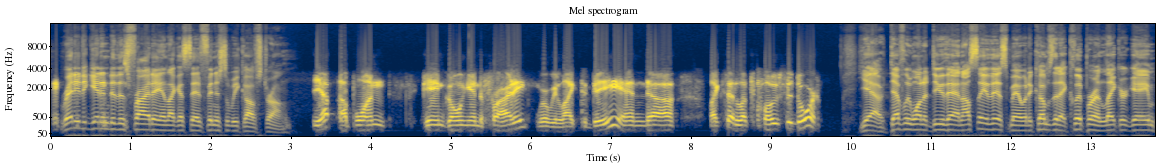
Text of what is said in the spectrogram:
ready to get into this Friday, and like I said, finish the week off strong. Yep, up one game going into Friday, where we like to be, and uh, like I said, let's close the door. Yeah, definitely want to do that. And I'll say this, man, when it comes to that Clipper and Laker game,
